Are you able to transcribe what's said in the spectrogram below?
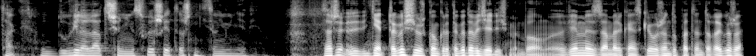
Tak, wiele lat się o nim słyszy, ja też nic o nim nie wiem. Znaczy, y, nie, czegoś się już konkretnego dowiedzieliśmy, bo wiemy z amerykańskiego urzędu patentowego, że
